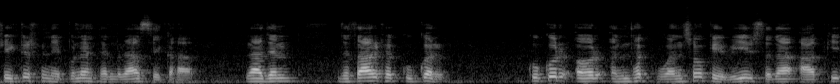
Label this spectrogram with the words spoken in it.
श्री कृष्ण ने पुनः धर्मराज से कहा, राजन दशार्घ कुकर कुकुर और अंधक वंशों के वीर सदा आपकी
